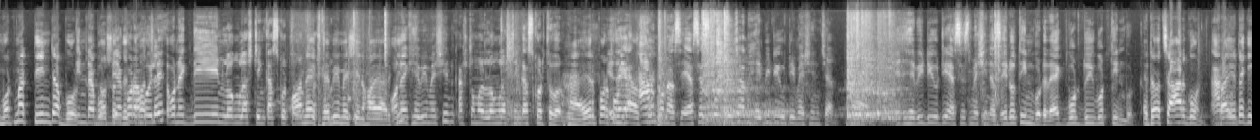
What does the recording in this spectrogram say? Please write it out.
মোটমাট তিনটা বোর্ড তিনটা বোর্ড দিয়ে করা হইলে অনেক দিন লং লাস্টিং কাজ করতে অনেক হেভি মেশিন হয় আর কি। অনেক heavy machine customer long lasting কাজ করতে পারব। হ্যাঁ, এরপর কোনটা আছে? আর্গন আছে এসএস করতে চান হেভি ডিউটি মেশিন চান। যে হেভি ডিউটি এসএস মেশিন আছে এটাও তিন বোর্ডের এক বোর্ড দুই বোর্ড তিন বোর্ড। এটা হচ্ছে আর্গন। ভাই এটা কি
